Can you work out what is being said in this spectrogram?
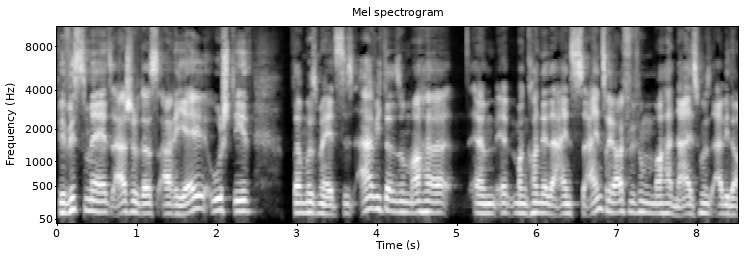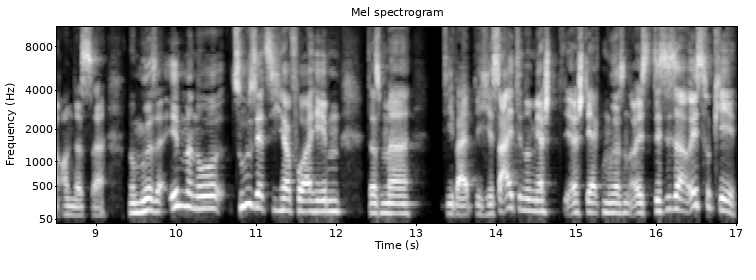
Wir wissen ja jetzt auch schon, dass Ariel steht. Da muss man jetzt das auch wieder so machen. Ähm, man kann nicht eine 1 zu 1 Realverfilmung machen. Nein, es muss auch wieder anders sein. Man muss ja immer noch zusätzlich hervorheben, dass man die weibliche Seite noch mehr stärken muss und alles. Das ist ja alles okay.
